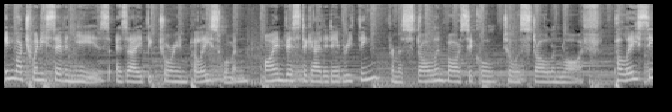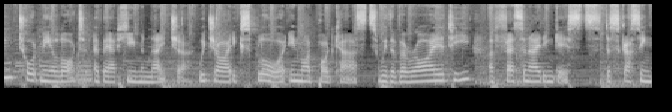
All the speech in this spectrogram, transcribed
In my 27 years as a Victorian policewoman, I investigated everything from a stolen bicycle to a stolen life. Policing taught me a lot about human nature, which I explore in my podcasts with a variety of fascinating guests discussing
